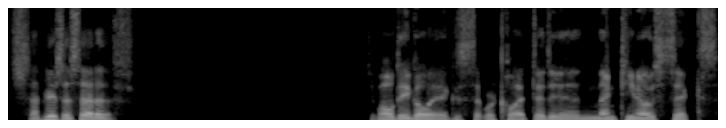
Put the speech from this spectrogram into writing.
So here's a set of bald eagle eggs that were collected in 1906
